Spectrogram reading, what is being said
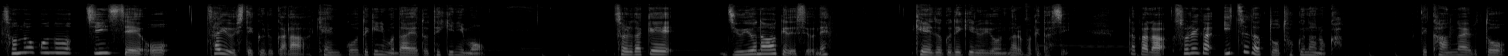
その後の人生を左右してくるから健康的にもダイエット的にもそれだけ重要なわけですよね。継続できるようになるわけだし。だからそれがいつだと得なのかって考えると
